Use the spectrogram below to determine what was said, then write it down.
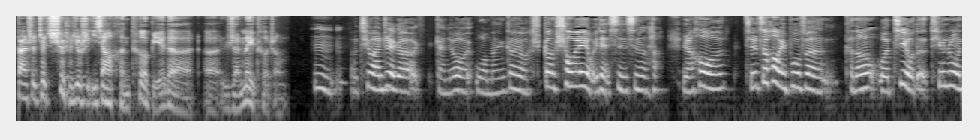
但是这确实就是一项很特别的呃人类特征。嗯，我听完这个，感觉我我们更有更稍微有一点信心了，然后。其实最后一部分，可能我替有的听众，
